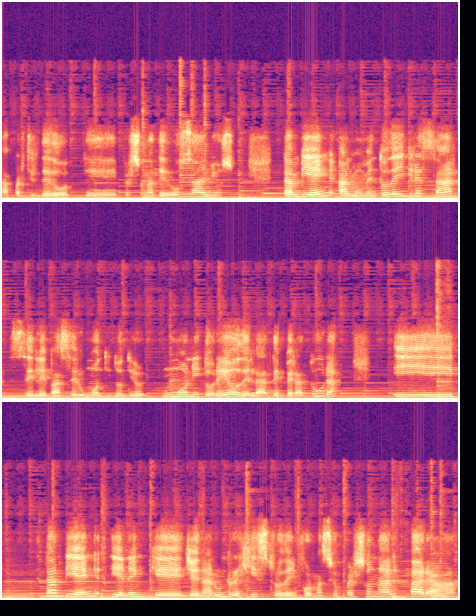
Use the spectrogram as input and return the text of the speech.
a partir de, de, personas de dos años. También, al momento de ingresar, se le va a hacer un monitoreo de la temperatura y también tienen que llenar un registro de información personal para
